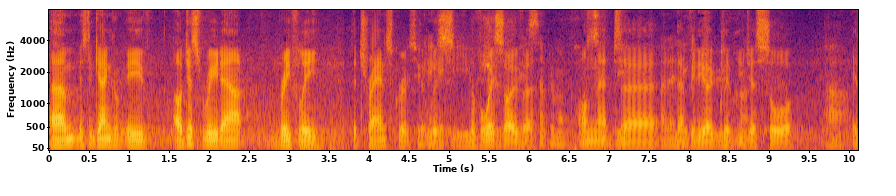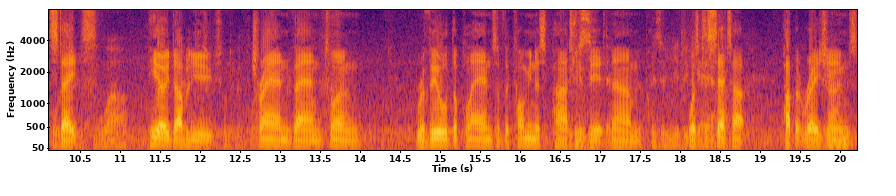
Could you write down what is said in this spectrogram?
Um, Mr. Kaing Guek Eav, I'll just read out briefly the transcript Monsieur that was the voiceover on that, uh, that video clip you just saw. It states, POW de la traduction de la voix. Tran Van Tuong revealed the plans of the Communist Party of Vietnam le prisonnier de was to set up puppet regimes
